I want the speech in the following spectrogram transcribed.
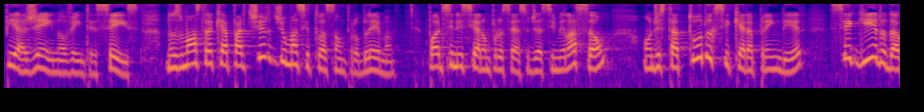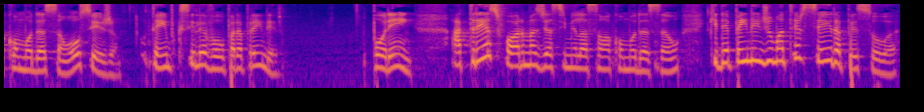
Piaget, em 96, nos mostra que a partir de uma situação-problema, pode-se iniciar um processo de assimilação, onde está tudo o que se quer aprender, seguido da acomodação, ou seja, o tempo que se levou para aprender. Porém, há três formas de assimilação-acomodação que dependem de uma terceira pessoa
